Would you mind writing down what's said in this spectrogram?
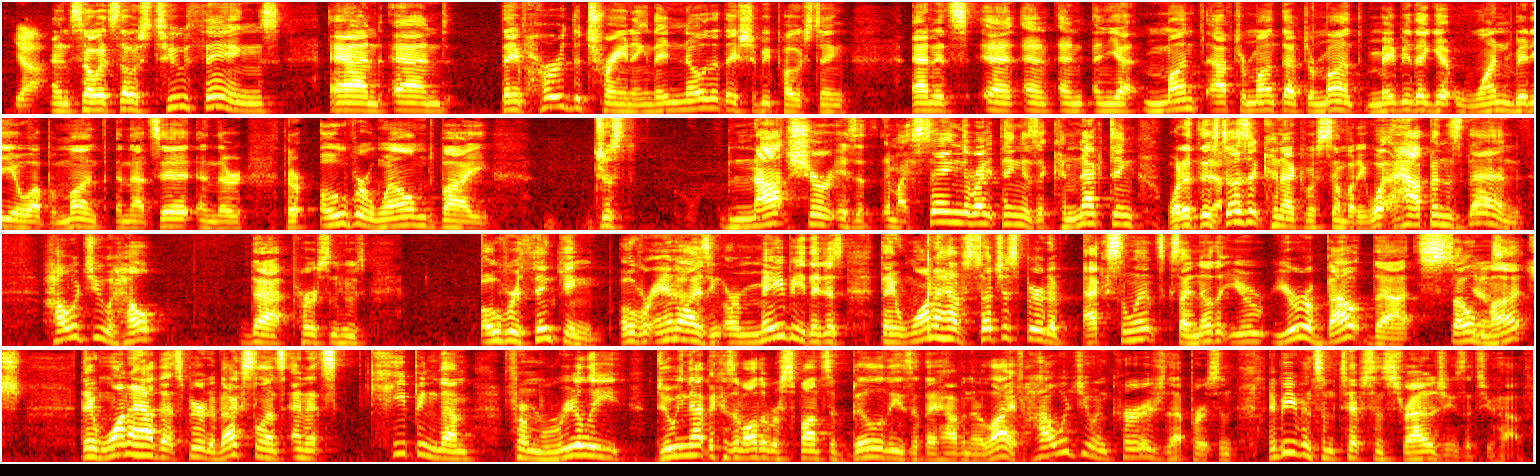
Yeah. And so it's those two things and and they've heard the training, they know that they should be posting and it's and and and, and yet month after month after month maybe they get one video up a month and that's it and they're they're overwhelmed by just not sure is it am i saying the right thing? Is it connecting? What if this Yeah. doesn't connect with somebody? What happens then? How would you help that person who's overthinking overanalyzing or maybe they just they want to have such a spirit of excellence because i know that you're you're about that so Yes. much. They want to have that spirit of excellence and it's keeping them from really doing that because of all the responsibilities that they have in their life. How would you encourage that person? Maybe even some tips and strategies that you have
